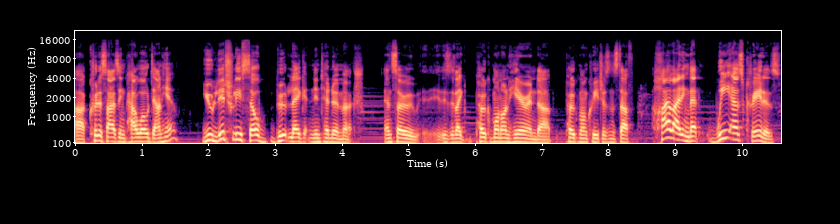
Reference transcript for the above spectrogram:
uh, criticizing Palworld down here, you literally sell bootleg Nintendo merch. And so it's like Pokemon on here and uh, Pokemon creatures and stuff, highlighting that we as creators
